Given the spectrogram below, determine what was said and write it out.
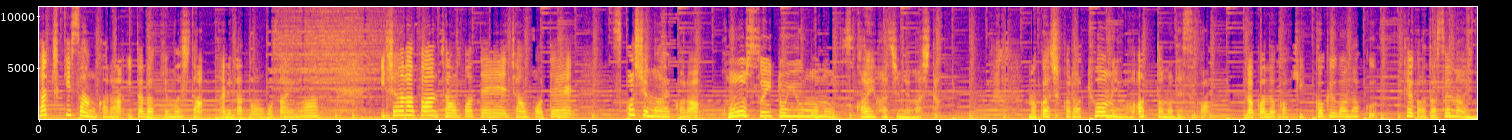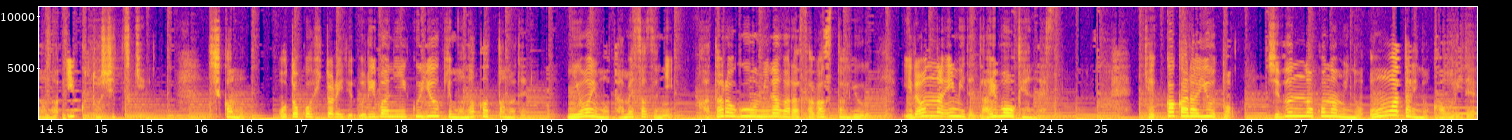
たちきさんからいただきました。ありがとうございます。石原さんちゃんぽてー。ちゃんぽてー。少し前から香水というものを使い始めました。昔から興味はあったのですがなかなかきっかけがなく手が出せないまま幾年月しかも男一人で売り場に行く勇気もなかったので匂いも試さずにカタログを見ながら探すといういろんな意味で大冒険です。結果から言うと自分の好みの大当たりの香りで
